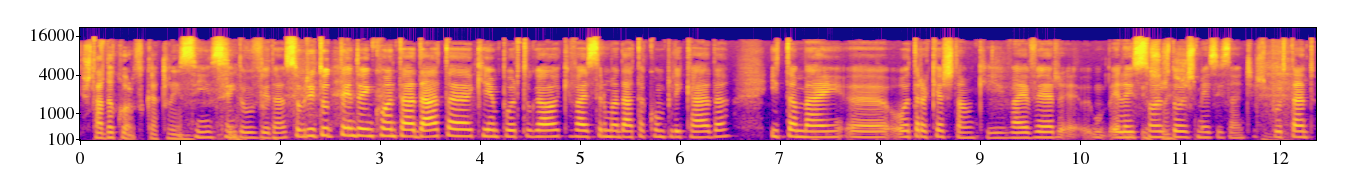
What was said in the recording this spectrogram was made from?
Está de acordo, Catalina? Sim, sem sim. dúvida. Sobretudo tendo em conta a data aqui em Portugal, que vai ser uma data complicada, e também uh, outra questão, que vai haver eh, eleições dois meses antes. Portanto,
